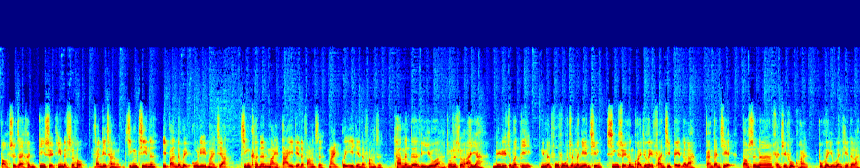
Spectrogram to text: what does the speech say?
保持在很低水平的时候，房地产经济呢一般都会鼓励买家尽可能买大一点的房子，买贵一点的房子。他们的理由啊总是说：“哎呀，利率这么低，你们夫妇这么年轻，薪水很快就会翻几倍的啦，赶赶借，到时呢分期付款不会有问题的啦。”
